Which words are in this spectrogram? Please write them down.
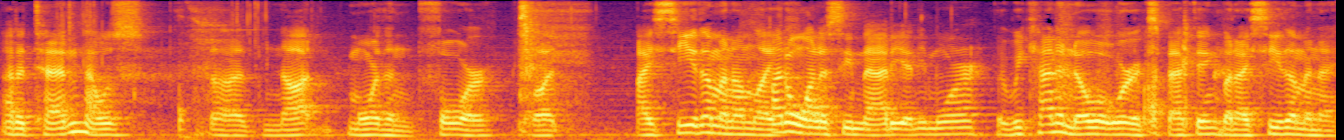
Out of 10. That was. uh, not more than four, but I see them and I'm like, I don't want to see Maddie anymore. we kind of know what we're expecting, but I see them and I,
